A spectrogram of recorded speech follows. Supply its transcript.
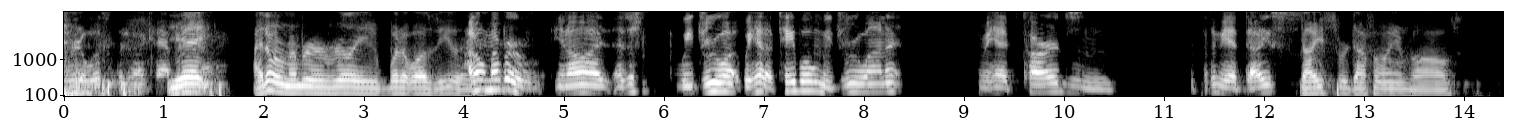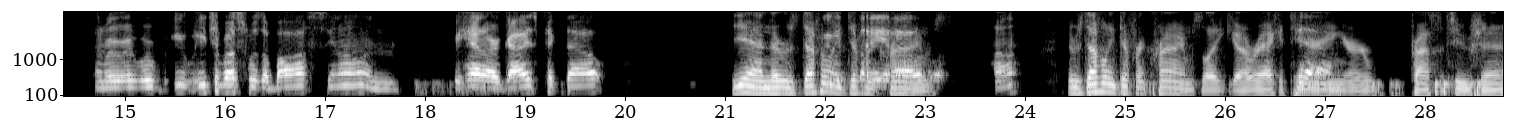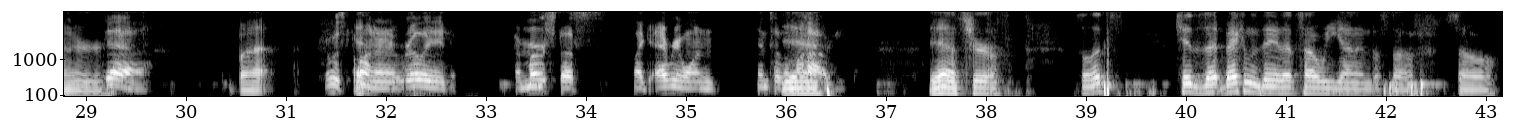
realistic. like yeah, I don't remember really what it was either. I don't remember. You know, I, I just we drew. We had a table and we drew on it. And we had cards and I think we had dice. Dice were definitely involved. And we were, we each of us was a boss, you know, and we had our guys picked out. Yeah, and there was definitely different crimes. Huh? there was definitely different crimes like uh, racketeering yeah. or prostitution or yeah but it was fun it, and it really immersed us like everyone into the yeah. mob yeah it's true so that's kids that back in the day that's how we got into stuff so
